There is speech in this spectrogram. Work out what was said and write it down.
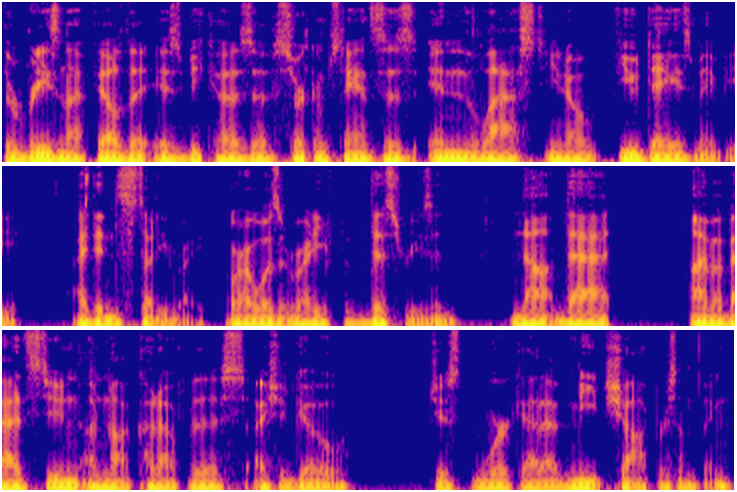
the reason I failed it is because of circumstances in the last you know few days maybe I didn't study right or I wasn't ready for this reason. Not that I'm a bad student, I'm not cut out for this. I should go just work at a meat shop or something.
